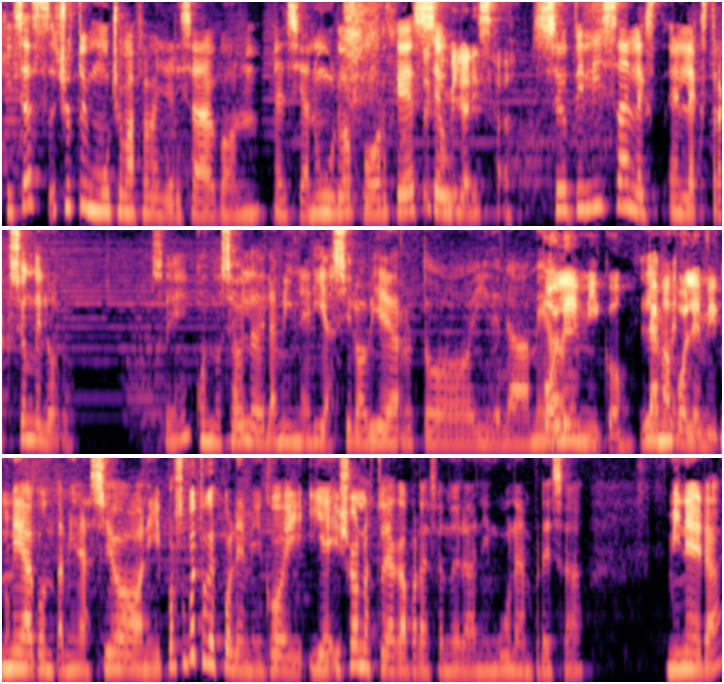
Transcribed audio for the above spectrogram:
Quizás yo estoy mucho más familiarizada con el cianuro porque se, se utiliza en la, en la extracción del oro. ¿Sí? Cuando se habla de la minería a cielo abierto y de la mega, Polémico. la tema me- polémico. mega contaminación y por supuesto que es polémico y, y- y yo no estoy acá para defender a ninguna empresa minera.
